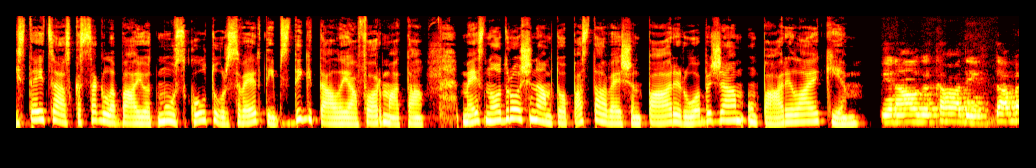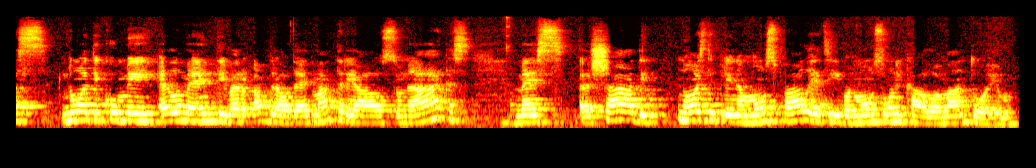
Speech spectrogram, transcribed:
izteicās, ka saglabājot mūsu kultūras vērtības digitālajā formātā, mēs nodrošinām to pastāvēšanu pāri robežām un pāri laikiem. Vienalga, kādi dabas notikumi, elementi var apdraudēt materiālus un ēkas. Mēs šādi nostiprinām mūsu pārliecību un mūsu unikālo mantojumu.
